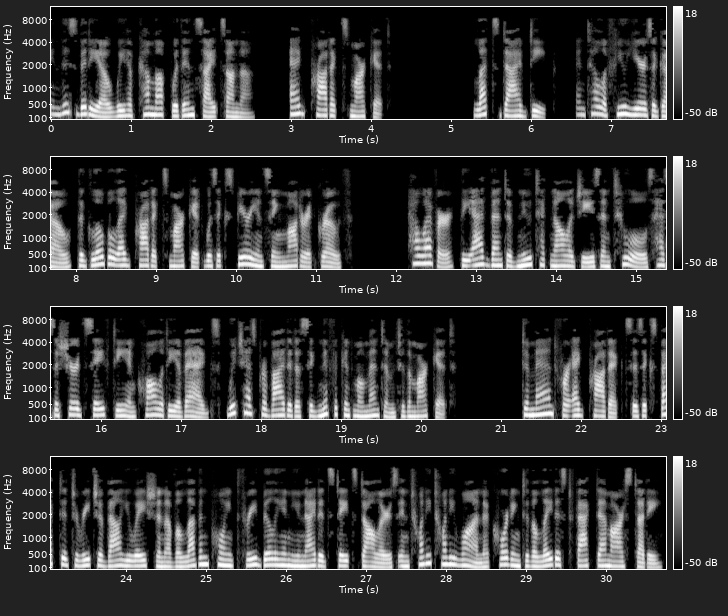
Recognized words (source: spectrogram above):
In this video we have come up with insights on the egg products market. Let's dive deep. Until a few years ago, the global egg products market was experiencing moderate growth. However, the advent of new technologies and tools has assured safety and quality of eggs, which has provided a significant momentum to the market. Demand for egg products is expected to reach a valuation of 11.3 billion United States dollars in 2021 according to the latest FactMR study.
